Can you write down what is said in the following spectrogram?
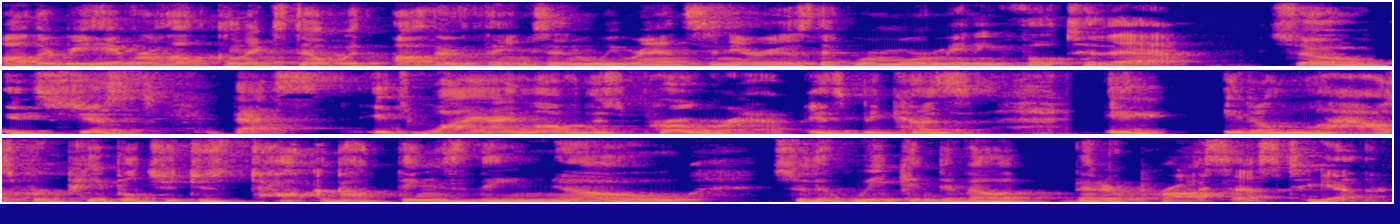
Other behavioral health clinics dealt with other things, and we ran scenarios that were more meaningful to them. So it's just that's it's why I love this program. It's because it it allows for people to just talk about things they know so that we can develop better process together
